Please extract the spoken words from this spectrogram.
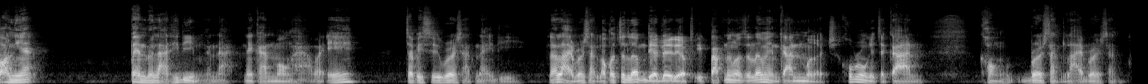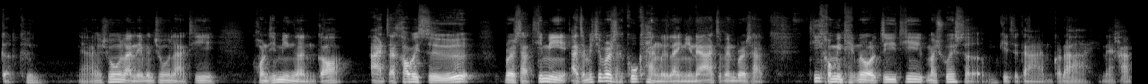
ตอนนี้เป็นเวลาที่ดีเหมือนกันนะในการมองหาว่าเอ๊ะจะไปซื้อบริษัทไหนดี แล้วหลายบริษัทเราก็จะเริ่มเดี๋ยวเดี๋ยวอีกแป๊บนึงเราจะเริ่มเห็นการ merge ควบรวมกิจการของบริษัทหลายบริษัทเกิดขึ้นนะช่วงเวลานี้เป็นช่วงเวลาที่คนที่มีเงินก็อาจจะเข้าไปซื้อบริษัทที่มีอาจจะไม่ใช่บริษัทคู่แข่งหรืออะไรอย่างนี้นะอาจจะเป็นบริษัท ที่เขามีเทคโนโลยีที่มาช่วยเสริมกิจการก็ได้นะครับ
